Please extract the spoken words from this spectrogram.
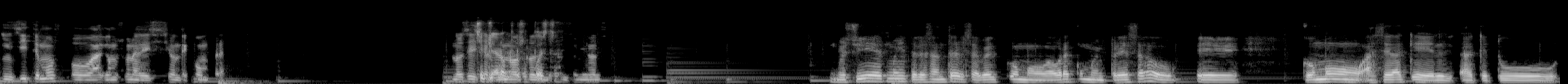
incitemos o hagamos una decisión de compra. No sé si sí, claro, otros compañeros. Pues sí, es muy interesante el saber cómo ahora como empresa o eh, cómo hacer a que, a que tu,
